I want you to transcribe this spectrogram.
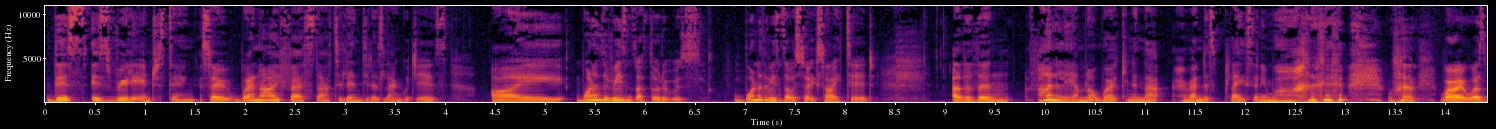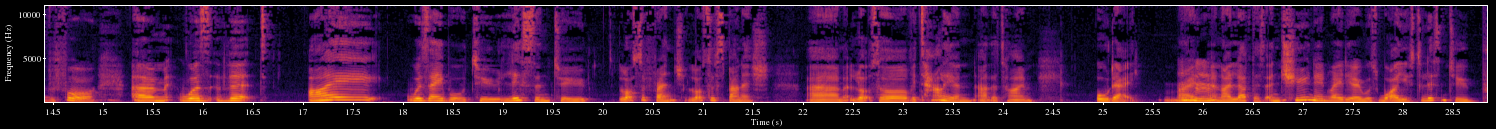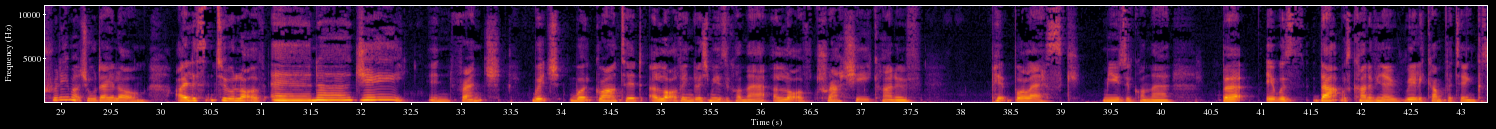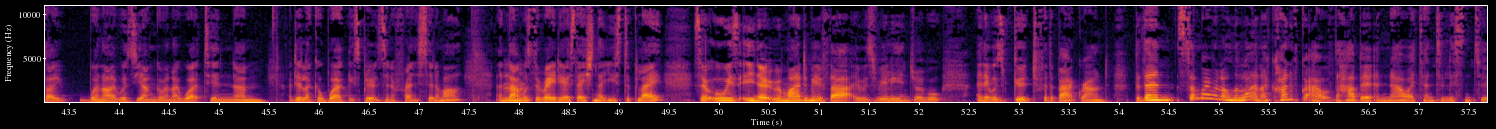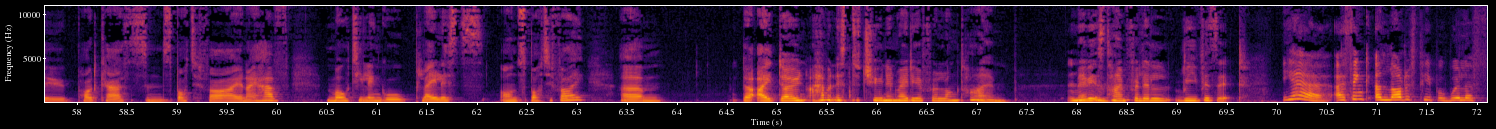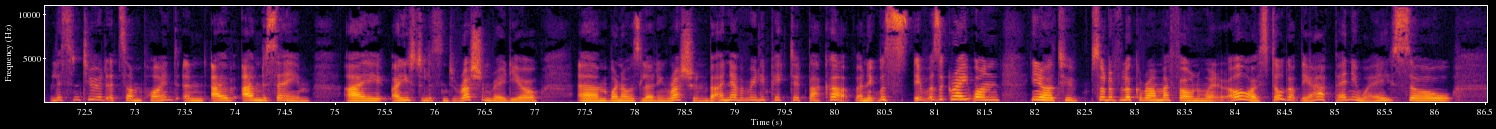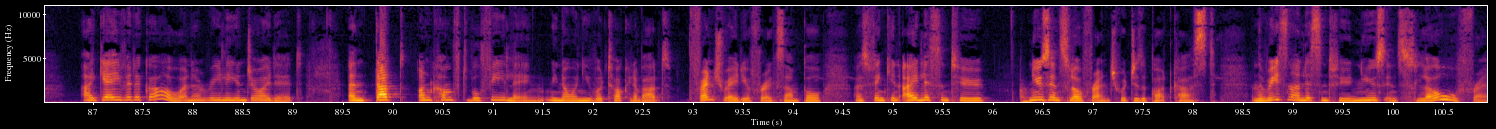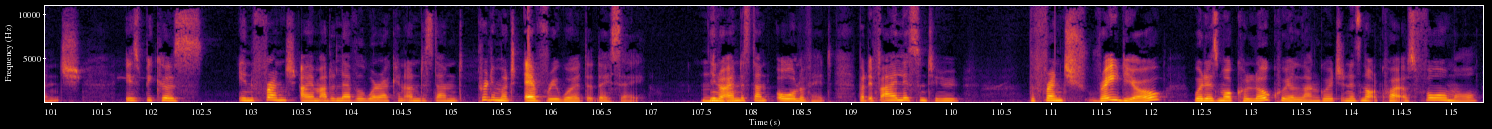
This is really interesting. So when I first started Lindsay Does Languages, I one of the reasons I thought it was one of the reasons I was so excited, other than finally I'm not working in that horrendous place anymore where I was before, um, was that I was able to listen to lots of French, lots of Spanish, um, lots of Italian at the time, all day right? Mm-hmm. And I love this. And TuneIn Radio was what I used to listen to pretty much all day long. I listened to a lot of NRJ in French, which were granted a lot of English music on there, a lot of trashy kind of pitbull esque music on there. But it was that was kind of you know really comforting because I when I was younger and I worked in um, I did like a work experience in a French cinema and that was the radio station that used to play. So it always you know it reminded me of that. It was really enjoyable and it was good for the background. But then somewhere along the line I kind of got out of the habit and now I tend to listen to podcasts and Spotify and I have multilingual playlists on Spotify. Um, but I don't I haven't listened to TuneIn Radio for a long time. Maybe it's time for a little revisit Yeah, I think a lot of people will have listened to it at some point, and I, I'm the same. I, I used to listen to Russian radio um, when I was learning Russian, but I never really picked it back up. And it was it was a great one, you know, to sort of look around my phone and went, oh, I still got the app anyway. So I gave it a go, and I really enjoyed it. And that uncomfortable feeling, you know, when you were talking about French radio, for example, I was thinking I listened to News in Slow French, which is a podcast. And the reason I listen to News in Slow French is because in French I am at a level where I can understand pretty much every word that they say. You know, I mm-hmm. understand all of it. But if I listen to the French radio, where there's more colloquial language and it's not quite as formal,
